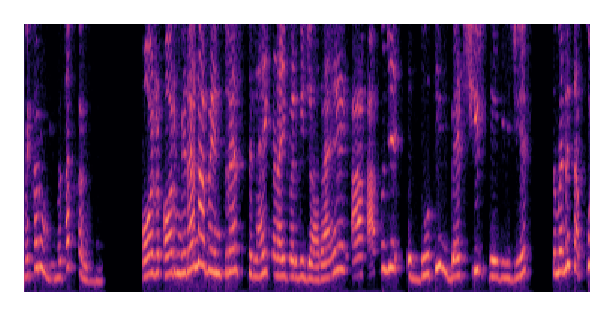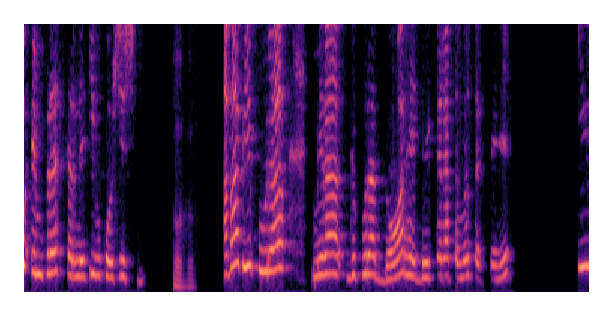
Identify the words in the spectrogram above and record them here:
मैं करूँगी मैं सब करूँगी। और और मेरा ना अब इंटरेस्ट सिलाई कढ़ाई पर भी जा रहा है। आ, आप मुझे दो तीन बेड शीट्स दे दीजिए। तो मैंने सबको इम्प्रेस करने की वो कोशिश की। अब आप ये पूरा मेरा जो पूरा दौर है देखकर आप समझ सकते हैं कि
